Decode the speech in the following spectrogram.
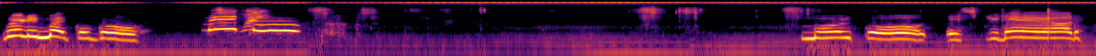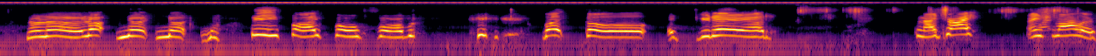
Where did Michael go? Michael! Michael, it's your dad. No, no, no, no, no, no. B five four four. Michael, it's your dad. Can I try? I'm smaller.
